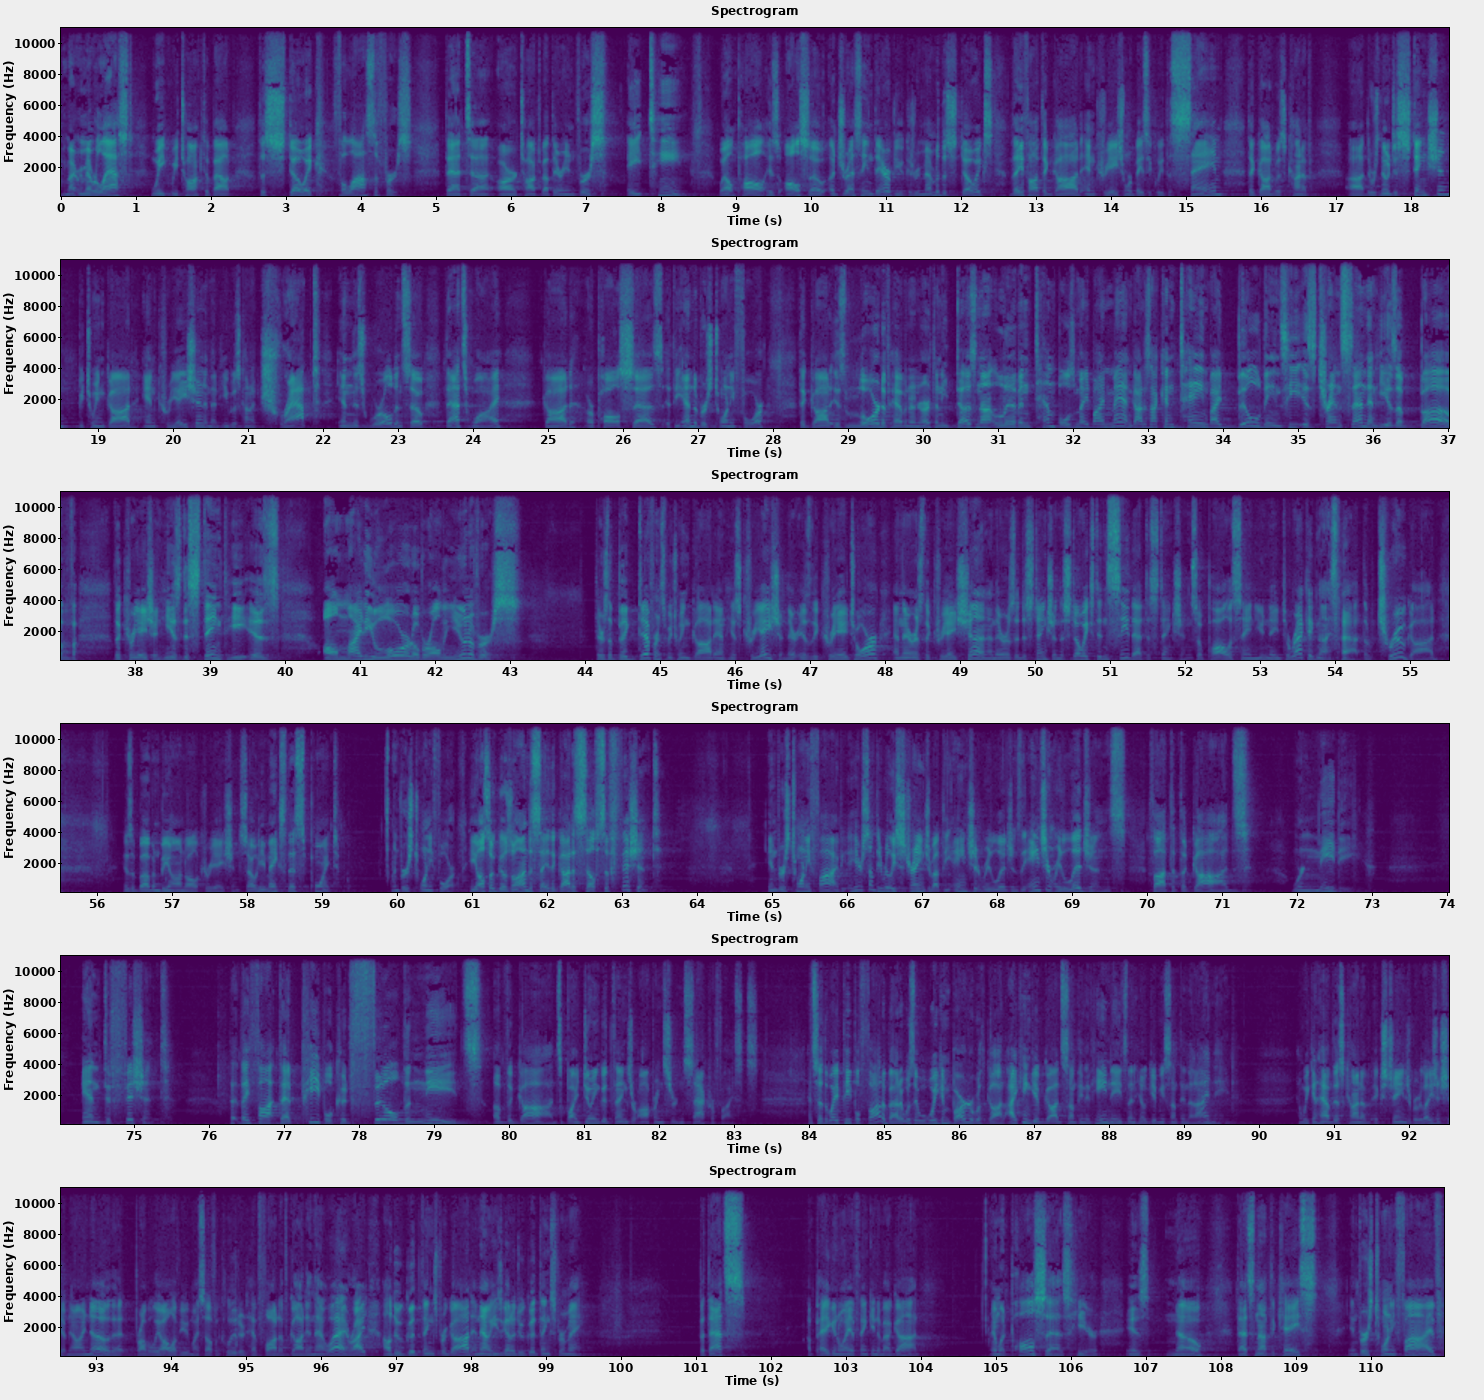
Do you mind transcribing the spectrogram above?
You might remember last week we talked about the Stoic philosophers that uh, are talked about there in verse 18. Well, Paul is also addressing their view because remember the Stoics, they thought that God and creation were basically the same, that God was kind of uh, there was no distinction between God and creation, and that he was kind of trapped in this world. And so that's why God, or Paul says at the end of verse 24, that God is Lord of heaven and earth, and he does not live in temples made by man. God is not contained by buildings, he is transcendent, he is above the creation. He is distinct, He is Almighty Lord over all the universe. There's a big difference between God and His creation. There is the Creator and there is the creation, and there is a distinction. The Stoics didn't see that distinction. So Paul is saying you need to recognize that. The true God is above and beyond all creation. So he makes this point in verse 24. He also goes on to say that God is self sufficient in verse 25. Here's something really strange about the ancient religions. The ancient religions thought that the gods were needy and deficient. They thought that people could fill the needs of the gods by doing good things or offering certain sacrifices. And so the way people thought about it was that well, we can barter with God. I can give God something that He needs, then He'll give me something that I need. And we can have this kind of exchange of a relationship. Now, I know that probably all of you, myself included, have thought of God in that way, right? I'll do good things for God, and now He's got to do good things for me. But that's a pagan way of thinking about God. And what Paul says here is no, that's not the case. In verse 25,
